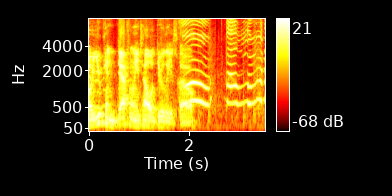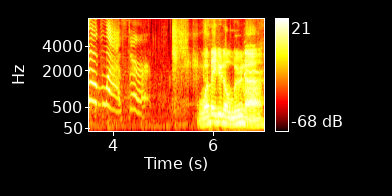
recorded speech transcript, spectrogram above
Oh, you can definitely tell with Dualies, though. Ooh, the Luna Blaster! What'd they do to Luna?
